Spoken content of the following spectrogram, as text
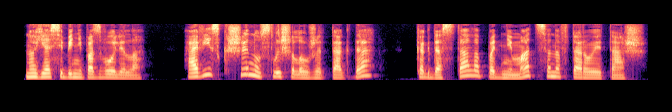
но я себе не позволила. А виск шин услышала уже тогда, когда стала подниматься на второй этаж.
